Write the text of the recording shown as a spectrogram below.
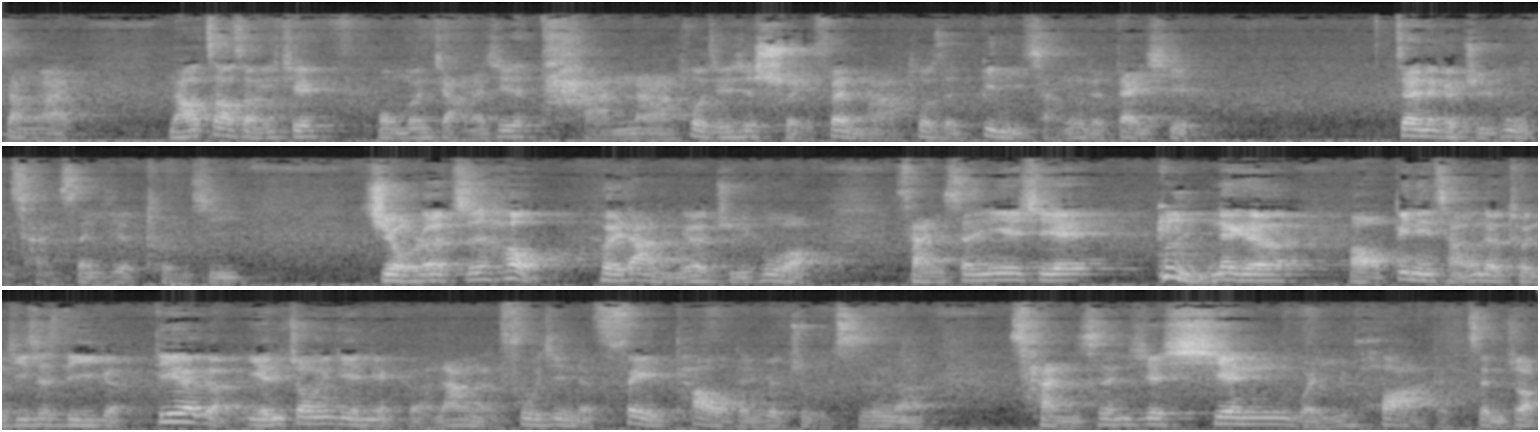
障碍。然后造成一些我们讲的这些痰啊，或者一些水分啊，或者病理产物的代谢，在那个局部产生一些囤积，久了之后会让你这个局部哦产生一些 那个哦病理常用的囤积，这是第一个。第二个严重一点点，可能让你附近的肺泡的一个组织呢产生一些纤维化的症状。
